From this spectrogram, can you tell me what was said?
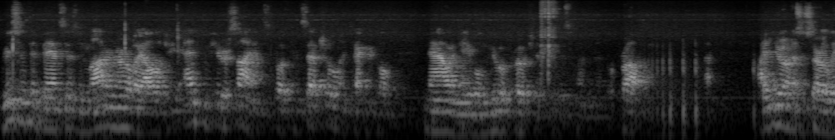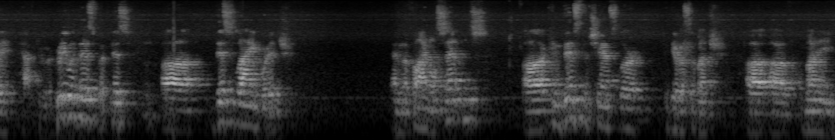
Recent advances in modern neurobiology and computer science, both conceptual and technical, now enable new approaches to this fundamental problem. I, you don't necessarily have to agree with this, but this, uh, this language and the final sentence uh, convinced the chancellor to give us a bunch uh, of money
